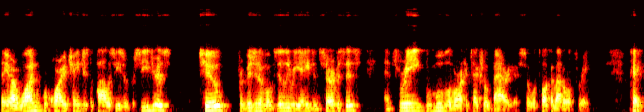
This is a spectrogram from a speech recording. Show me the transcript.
They are one, required changes to policies or procedures, two, provision of auxiliary aids and services, and three, removal of architectural barriers. So we'll talk about all three. Okay,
